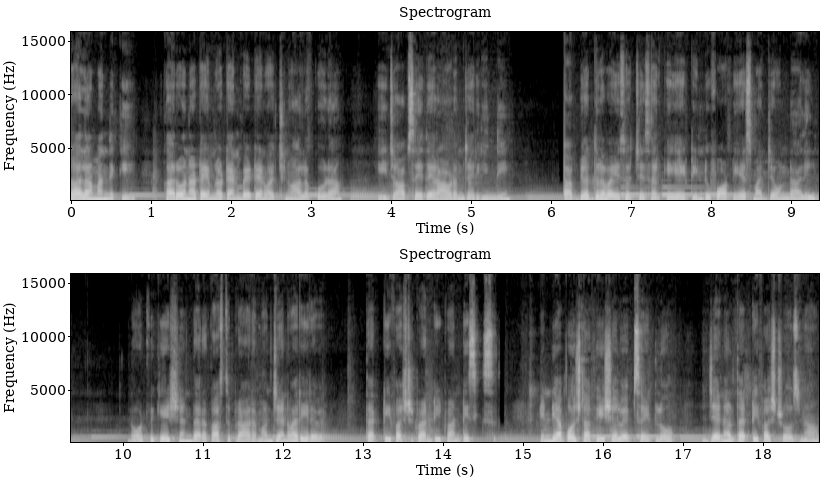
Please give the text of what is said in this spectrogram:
చాలామందికి కరోనా టైంలో టెన్ బై టెన్ వచ్చిన వాళ్ళకు కూడా ఈ జాబ్స్ అయితే రావడం జరిగింది. అభ్యర్థుల వయసు వచ్చేసరికి ఎయిటీన్ టు ఫార్టీ ఇయర్స్ మధ్య ఉండాలి. నోటిఫికేషన్ దరఖాస్తు ప్రారంభం జనవరి ఇరవై thirty first twenty twenty six. India post official వెబ్సైట్లో జనవరి థర్టీ ఫస్ట్ రోజున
